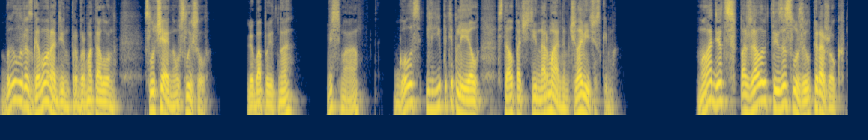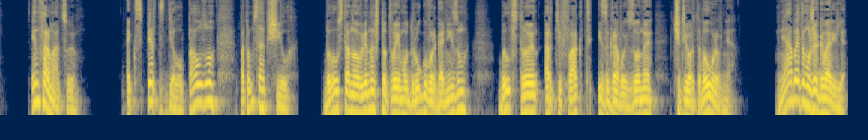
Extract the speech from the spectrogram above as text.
«Был разговор один», — пробормотал он. «Случайно услышал». «Любопытно». «Весьма». Голос Ильи потеплел, стал почти нормальным, человеческим. «Молодец, пожалуй, ты заслужил пирожок. Информацию». Эксперт сделал паузу, потом сообщил. Было установлено, что твоему другу в организм был встроен артефакт из игровой зоны четвертого уровня. Мне об этом уже говорили.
